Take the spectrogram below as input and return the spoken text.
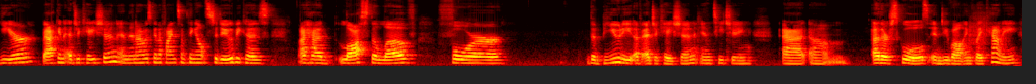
year back in education. And then I was going to find something else to do because I had lost the love for the beauty of education in teaching at um, other schools in Duval and Clay County.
